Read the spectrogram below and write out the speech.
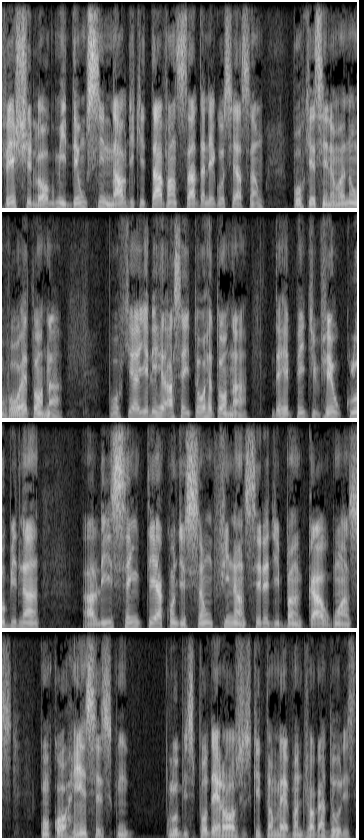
Feche logo, me dê um sinal de que está avançada a negociação, porque senão eu não vou retornar. Porque aí ele aceitou retornar de repente vê o clube na, ali sem ter a condição financeira de bancar algumas concorrências com clubes poderosos que estão levando jogadores.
